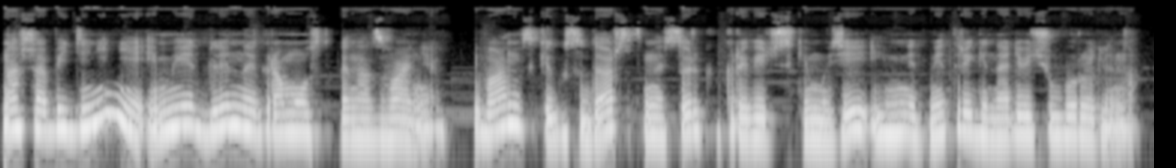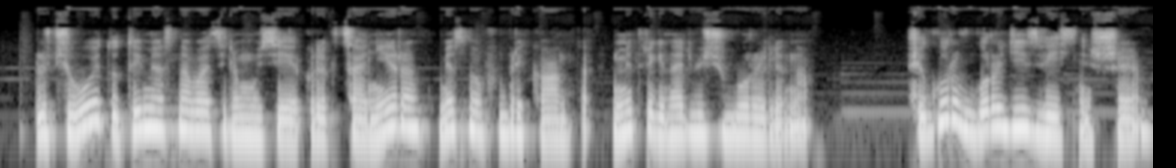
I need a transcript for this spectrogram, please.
Наше объединение имеет длинное громоздкое название – Ивановский государственный историко-краеведческий музей имени Дмитрия Геннадьевича Бурылина. Ключевое тут имя основателя музея, коллекционера, местного фабриканта Дмитрия Геннадьевича Бурылина. Фигура в городе известнейшая.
